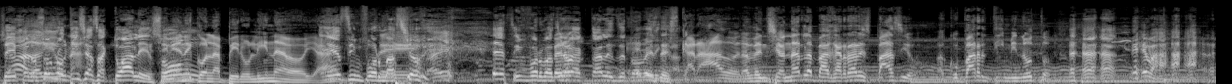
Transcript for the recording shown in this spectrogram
Sí, Ah, pero son una. noticias actuales. si son- viene con la pirulina o ya. Es información. Sí. Desinformación actual en Centroamérica. Es descarado, la mencionarla para agarrar espacio, ocupar minutos. Qué va.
